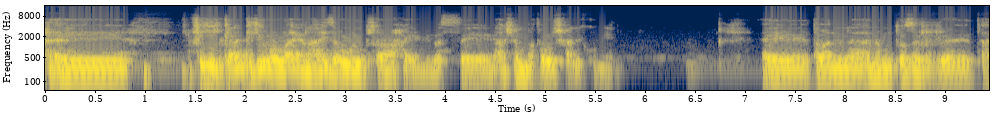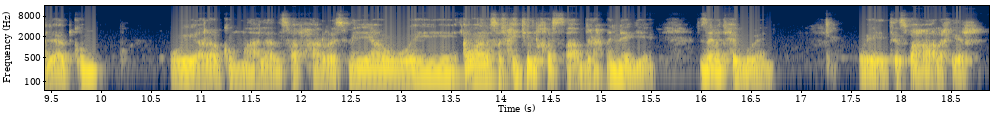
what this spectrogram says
آه، في كلام كتير والله أنا عايز أقوله بصراحة يعني بس عشان ما أطولش عليكم يعني. آه، طبعا أنا منتظر تعليقاتكم وآرائكم على الصفحة الرسمية و... أو على صفحتي الخاصة عبد الرحمن ناجي يعني زي ما تحبوا يعني. وتصبحوا على خير.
